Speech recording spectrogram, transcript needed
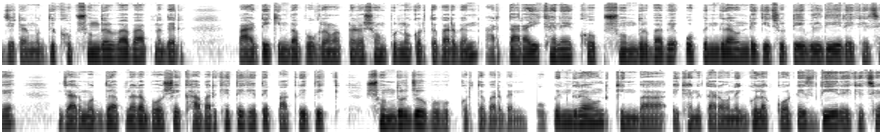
যেটার মধ্যে খুব সুন্দরভাবে আপনাদের পার্টি কিংবা প্রোগ্রাম আপনারা সম্পূর্ণ করতে পারবেন। আর তারা এখানে খুব সুন্দরভাবে ওপেন গ্রাউন্ডে কিছু টেবিল দিয়ে রেখেছে, যার মধ্যে আপনারা বসে খাবার খেতে খেতে প্রাকৃতিক সৌন্দর্য উপভোগ করতে পারবেন। ওপেন গ্রাউন্ড কিংবা এখানে তারা অনেকগুলা কটেজ দিয়ে রেখেছে,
